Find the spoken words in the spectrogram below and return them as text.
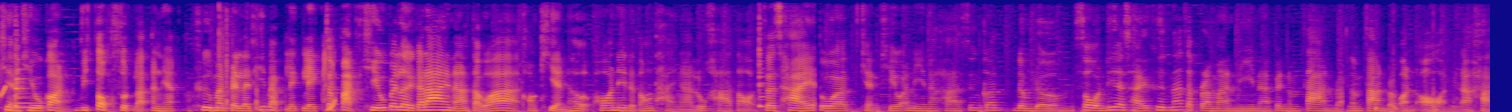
เขียนคิ้วก่อนวิตกสุดละอันเนี้ยคือมันเป็นอะไรที่แบบเล็ก ๆ จะปัดคิ้วไปเลยก็ได้นะ แต่ว่าขอเขียนเถอะเพราะว่านี่เดี๋ยวต้องถ่ายงานลูกค้าต่อ จะใช้ตัวเขียนคิ้วอันนี้นะคะ ซึ่งก็เดิมๆโซนที่จะใช้คือน่าจะประมาณนี้นะ เป็นน้ำตาลแบบน้ำตาลแบบอ่อนๆนะคะ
